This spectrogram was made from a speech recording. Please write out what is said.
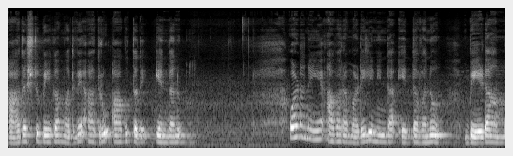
ಆದಷ್ಟು ಬೇಗ ಮದುವೆ ಆದರೂ ಆಗುತ್ತದೆ ಎಂದನು. ಒಡನೆಯೇ ಅವರ ಮಡಿಲಿನಿಂದ ಎದ್ದವನು, ಬೇಡ ಅಮ್ಮ,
